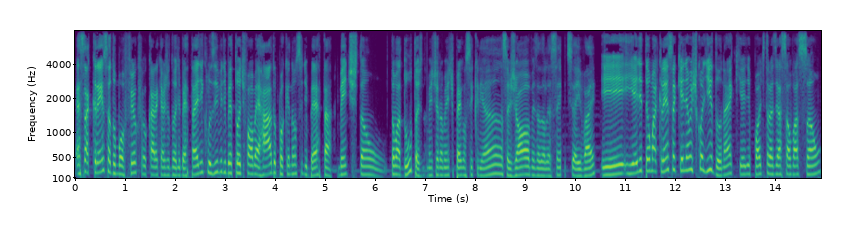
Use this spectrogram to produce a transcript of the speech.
essa crença do Morfeu, que foi o cara que ajudou a libertar. Ele, inclusive, libertou de forma errada, porque não se liberta mentes tão, tão adultas. Né? Geralmente pegam-se crianças, jovens, adolescentes, e aí vai. E, e ele tem uma crença que ele é um escolhido, né? Que ele pode trazer a salvação.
